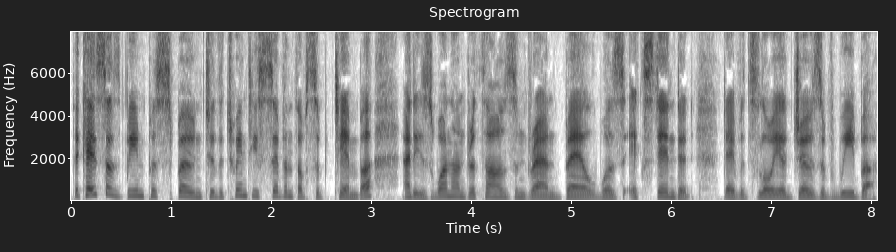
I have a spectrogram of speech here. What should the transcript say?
The case has been postponed to the 27th of September and his 100,000 rand bail was extended. David's lawyer Joseph Weber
